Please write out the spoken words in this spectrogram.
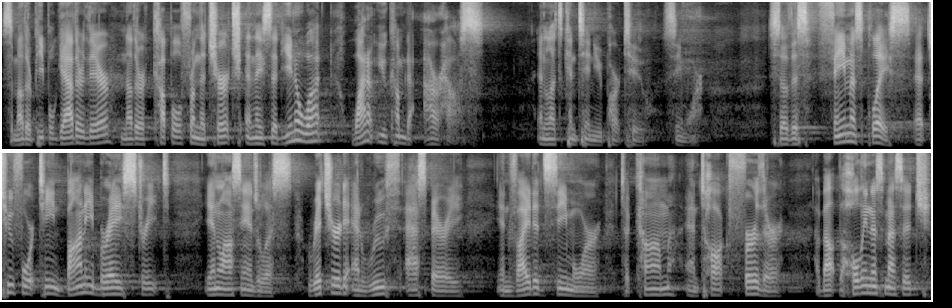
Some other people gathered there, another couple from the church, and they said, You know what? Why don't you come to our house and let's continue part two, Seymour? So, this famous place at 214 Bonnie Brae Street in Los Angeles, Richard and Ruth Asberry invited Seymour to come and talk further about the holiness message,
